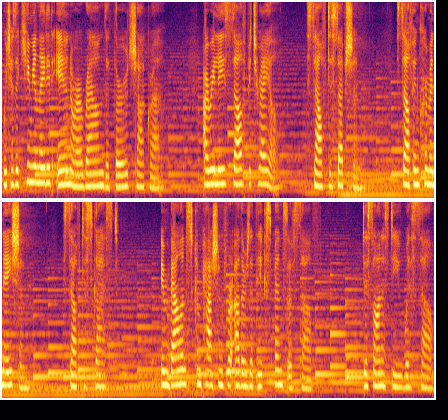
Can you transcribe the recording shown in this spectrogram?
which has accumulated in or around the third chakra. I release self betrayal, self deception, self incrimination, self disgust, imbalanced compassion for others at the expense of self, dishonesty with self,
